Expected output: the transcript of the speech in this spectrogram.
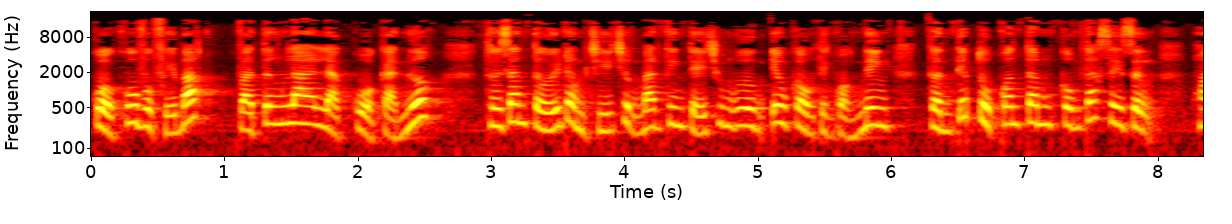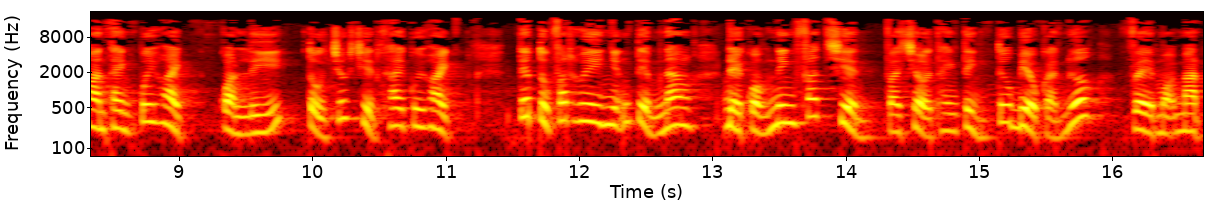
của khu vực phía Bắc, và tương lai là của cả nước. Thời gian tới, đồng chí trưởng ban kinh tế Trung ương yêu cầu tỉnh Quảng Ninh cần tiếp tục quan tâm công tác xây dựng, hoàn thành quy hoạch, quản lý, tổ chức triển khai quy hoạch, tiếp tục phát huy những tiềm năng để Quảng Ninh phát triển và trở thành tỉnh tiêu biểu cả nước về mọi mặt,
